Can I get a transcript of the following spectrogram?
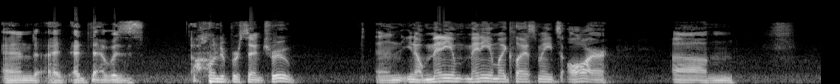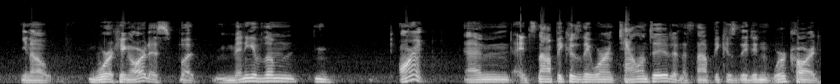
And I, I, that was 100% true. And you know many many of my classmates are um, you know working artists but many of them aren't. And it's not because they weren't talented and it's not because they didn't work hard.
